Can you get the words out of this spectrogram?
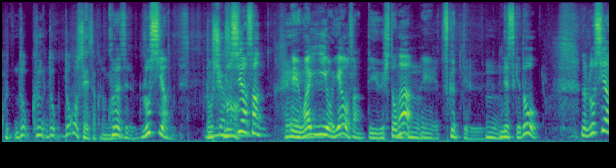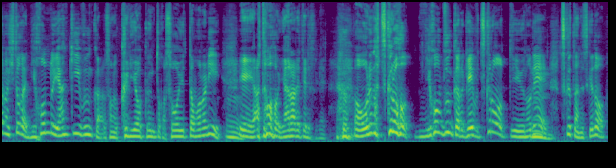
これどくどどこ制作のこれはですねロシアのですロシア産さん、えー、YEO ヤオさんっていう人が、うんうん。えー作ってるんですけど、ロシアの人が日本のヤンキー文化その国尾君とかそういったものに、えー頭をやられてですね。あ 俺が作ろう日本文化のゲーム作ろうっていうのでうん。作ったんですけど、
